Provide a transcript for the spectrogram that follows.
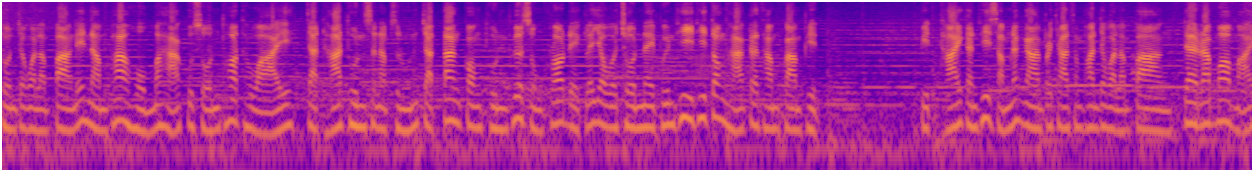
ชนจังหวัดลำปางได้นำผ้าห่มมหากุศลทอดถวาย จัดหาทุนสนับสนุนจัดตั้งกองทุนเพื่อสงเคราะห์เด็กและเยาวชนในพื้นที่ที่ต้องหากระทำความผิด ปิดท้ายกันที่สำนักงานประชาสัมพันธ์จังหวัดลำปาง ได้รับมอบหมาย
